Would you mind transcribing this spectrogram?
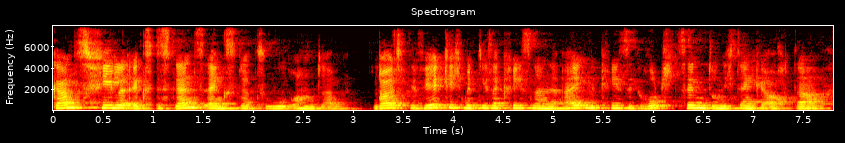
ganz viele Existenzängste dazu und ähm, Leute, die wirklich mit dieser Krise in eine eigene Krise gerutscht sind. Und ich denke, auch da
